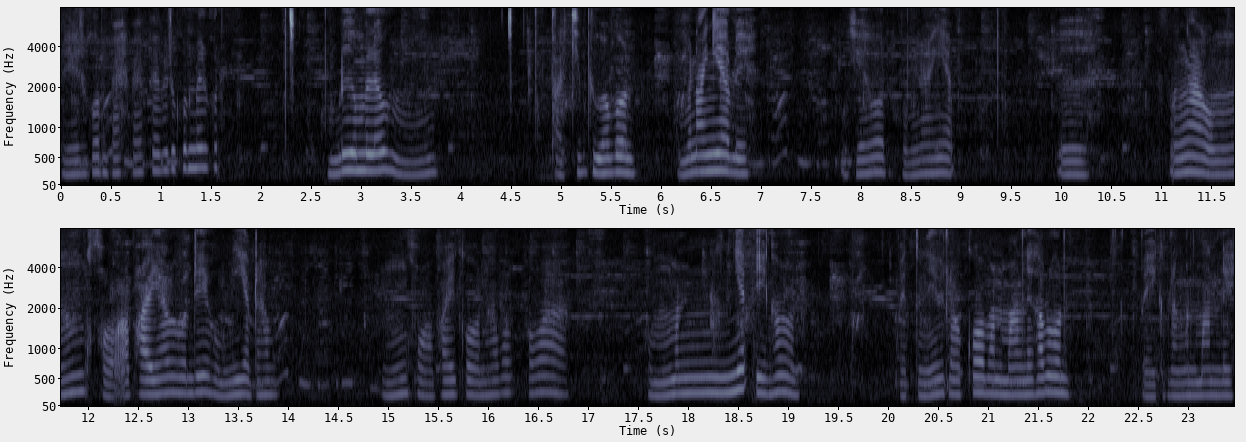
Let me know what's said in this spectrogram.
เดี๋ยวทุกคนไปไปไปทุกคนไปทุกคนผมลืมไปแล้วผมถ่ายคลิปอยู่ครับทุกคนผมไม่น่าเงียบเลยโอเคทุกคนผมไม่น่าเงียบเอองั้นผมขออภัยครับทุกคนที่ผมเงียบนะครับผมขออภัยก่อนครับ เพราะเพราะว่า ผมมันเงียบเองครับทุกคนไปตอนนี้เราก็มันๆเลยครับทุกคนไปกำลังมันๆเลย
